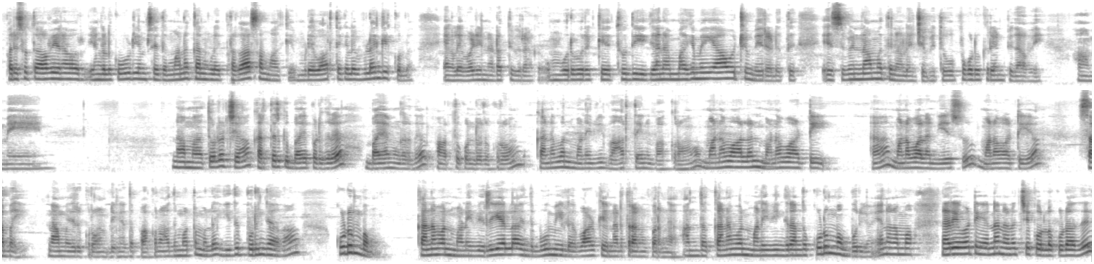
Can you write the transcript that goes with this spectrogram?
பரிசுத்த ஆவியனவர் எங்களுக்கு ஊழியம் செய்த மனக்கண்களை பிரகாசமாக்கி உம்முடைய வார்த்தைகளை விளங்கிக் கொள்ள எங்களை வழி நடத்துவீராக. உம் ஒருவருக்கே துதி கன மகிமையாவற்றும் வேறெடுத்து இயேசுவின் நாமத்தினாலே ஜெபித்து ஒப்பு கொடுக்கிறேன் பிதாவே. ஆமேன். நாம் தொடர்ச்சியாக கர்த்தருக்கு பயப்படுகிற பயம்ங்கிறத பார்த்து கொண்டு இருக்கிறோம் கணவன் மனைவி வார்த்தைன்னு பார்க்குறோம். மணவாளன் மணவாட்டி மணவாளன் இயேசு மணவாட்டியாக சபை நாம் இருக்கிறோம் அப்படிங்கிறத பார்க்குறோம். அது மட்டும் இல்லை இது புரிஞ்சாதான் குடும்பம் கணவன் மனைவி ரியலாக இந்த பூமியில் வாழ்க்கையை நடத்துகிறாங்க பாருங்கள் அந்த கணவன் மனைவிங்கிற அந்த குடும்பம் புரியும். ஏன்னா நம்ம நிறைய வாட்டி என்ன நினச்சி கொள்ளக்கூடாது?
